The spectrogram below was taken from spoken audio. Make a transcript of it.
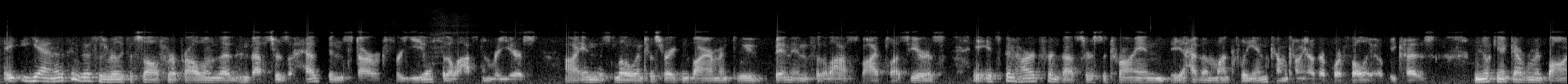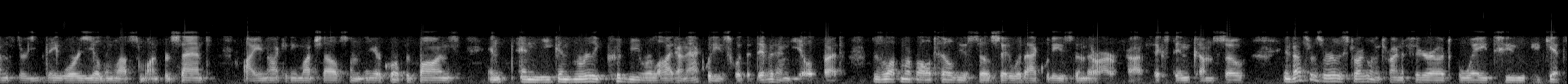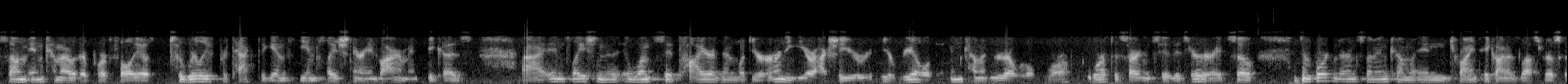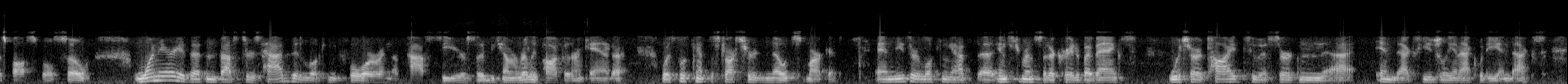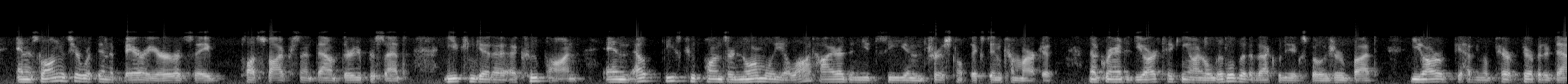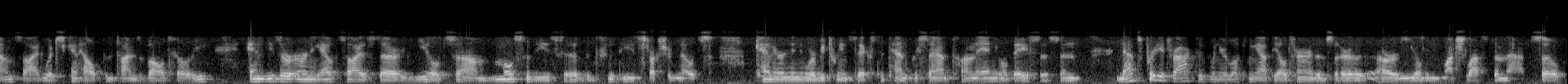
Yeah, and I think this is really to solve for a problem that investors have been starved for yield for the last number of years. Uh, in this low interest rate environment we've been in for the last five plus years, it's been hard for investors to try and have a monthly income coming out of their portfolio because when looking at government bonds, they were yielding less than 1%. Uh, you're not getting much else on your corporate bonds, and and you can really could be relied on equities with a dividend yield, but there's a lot more volatility associated with equities than there are uh, fixed income. So investors are really struggling trying to figure out a way to get some income out of their portfolio to really protect against the inflationary environment because uh, inflation, once it's higher than what you're earning, you're actually your, your real income and real worth is starting to deteriorate. So it's important to earn some income and try and take on as less risk as possible. So one area that investors have been looking for in the past few years that have become really popular in Canada was looking at the structured notes market. And these are looking at uh, instruments that are created by banks which are tied to a certain uh, index, usually an equity index. And as long as you're within a barrier, say plus 5% down 30%, you can get a, a coupon. And out, these coupons are normally a lot higher than you'd see in the traditional fixed income market. Now, granted, you are taking on a little bit of equity exposure, but you are having a fair, fair bit of downside, which can help in times of volatility. And these are earning outsized uh, yields. Um, most of these uh, these structured notes can earn anywhere between six to ten percent on an annual basis, and that's pretty attractive when you're looking at the alternatives that are are yielding much less than that. So,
